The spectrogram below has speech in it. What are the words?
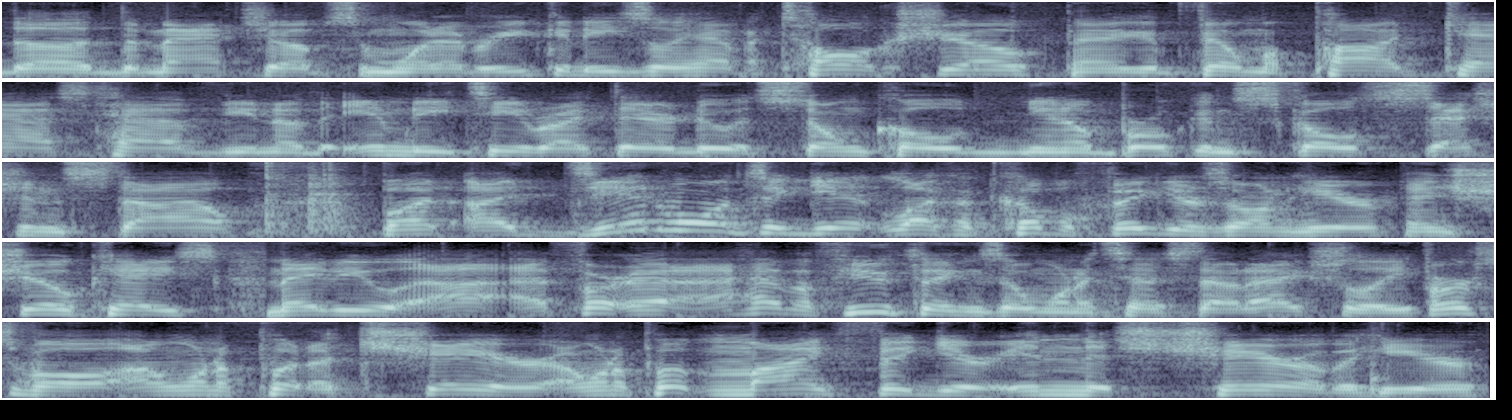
the, the matchups and whatever. You could easily have a talk show, maybe you could film a podcast, have have, you know, the MDT right there, do it Stone Cold, you know, Broken Skull session style. But I did want to get like a couple figures on here and showcase maybe, I, I have a few things I want to test out actually. First of all, I want to put a chair, I want to put my figure in this chair over here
